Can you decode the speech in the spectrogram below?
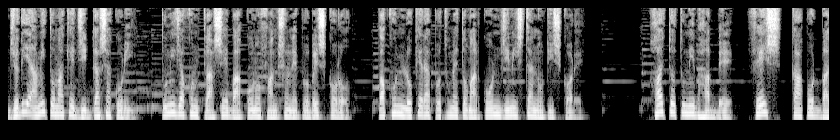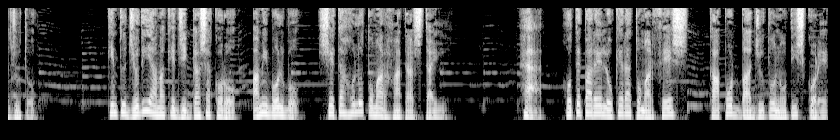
যদি আমি তোমাকে জিজ্ঞাসা করি, তুমি যখন ক্লাসে বা কোনো ফাংশনে প্রবেশ করো, তখন লোকেরা প্রথমে তোমার কোন জিনিসটা নোটিশ করে? হয়তো তুমি ভাববে, ফেস, কাপড় বা জুতো। কিন্তু যদি আমাকে জিজ্ঞাসা করো, আমি বলব, সেটা হলো তোমার হাঁটার স্টাইল। হ্যাঁ হতে পারে লোকেরা তোমার ফেস, কাপড় বা জুতো নোটিশ করে,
